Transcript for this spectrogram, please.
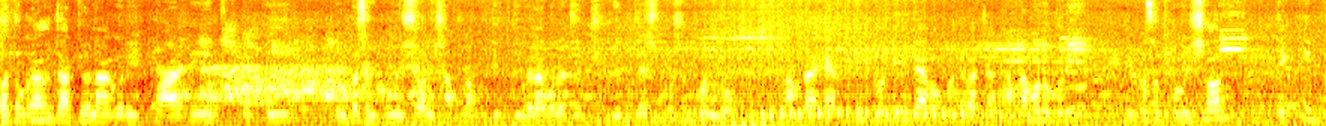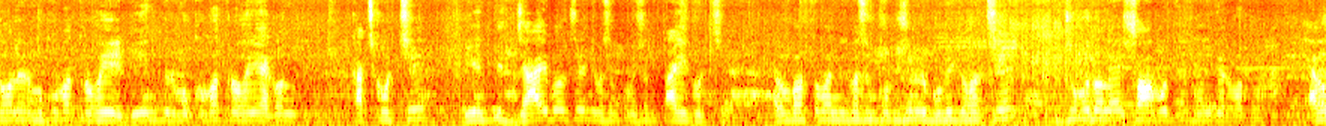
গতকাল জাতীয় নাগরিক পার্টির একটি নির্বাচন কমিশন শাপলা দিবে না বলে যে নির্দেশ পোষণ করল। আমরা তীব্র নিন্দা এবং প্রতিবাদ জানাই। আমরা মনে করি নির্বাচন কমিশন একটি দলের মুখপাত্র হয়ে ডিএনপির মুখপাত্র হয়ে এখন কাজ করছে। বিএনপি যাই বলছে, নির্বাচন কমিশন তাই করছে। এবং বর্তমান নির্বাচন কমিশনের ভূমিকা হচ্ছে যুব দলের সভাপতির ভূমিকার মতো। এবং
